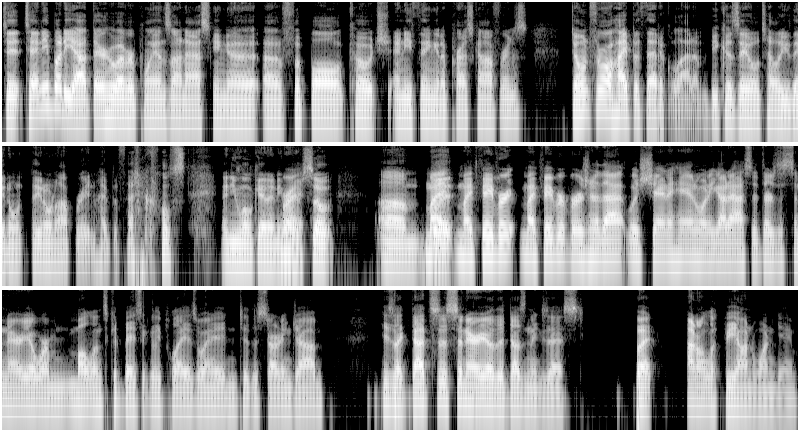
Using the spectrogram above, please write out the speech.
to, to anybody out there who ever plans on asking a, a football coach anything in a press conference, don't throw a hypothetical at them because they will tell you they don't they don't operate in hypotheticals and you won't get anywhere. Right. So um My but- my favorite my favorite version of that was Shanahan when he got asked if there's a scenario where Mullens could basically play his way into the starting job. He's like, "That's a scenario that doesn't exist, but I don't look beyond one game."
